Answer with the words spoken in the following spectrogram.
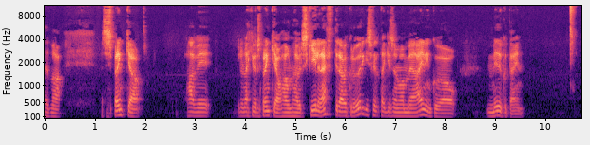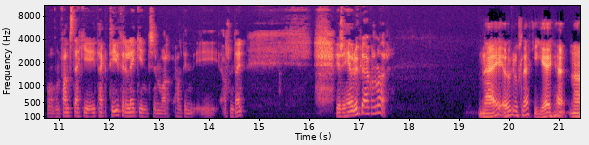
hérna, þessi sprengja hafi ekki verið sprengja og hún hafi verið skilin eftir af einhverju öryggisfyrirtæki sem var með æfingu á miðugudaginn og hún fannst ekki í tæka tíð fyrir leikinn sem var haldinn í ásundaginn Bjössi, hefur upplegað eitthvað svona öður? nei, augljóslega ekki. Ég hérna,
